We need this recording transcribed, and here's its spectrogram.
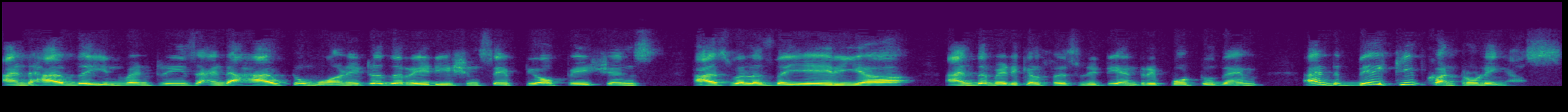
and have the inventories and have to monitor the radiation safety of patients as well as the area and the medical facility and report to them and they keep controlling us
